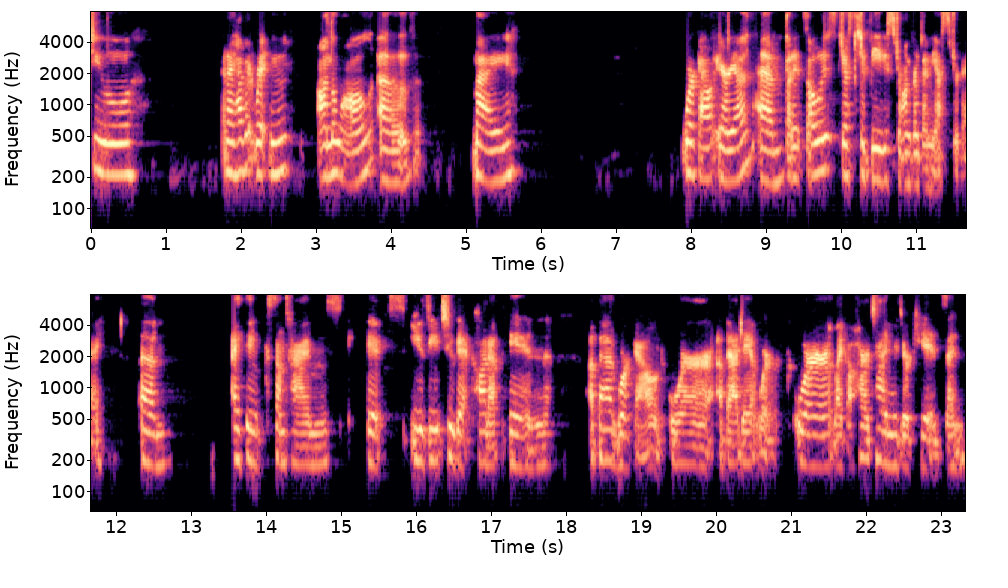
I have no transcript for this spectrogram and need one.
to and I have it written on the wall of my workout area, um, but it's always just to be stronger than yesterday. Um, I think sometimes it's easy to get caught up in a bad workout or a bad day at work or like a hard time with your kids and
